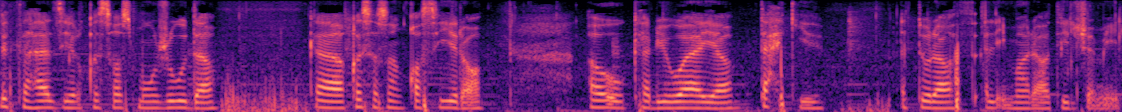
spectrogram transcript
مثل هذه القصص موجودة كقصص قصيرة أو كرواية تحكي التراث الإماراتي الجميل.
